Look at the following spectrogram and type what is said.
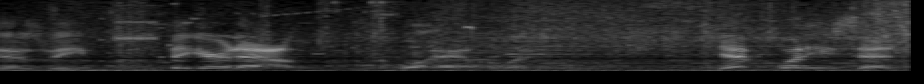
Soon as we figure it out, we'll handle it. Yep, what he said.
